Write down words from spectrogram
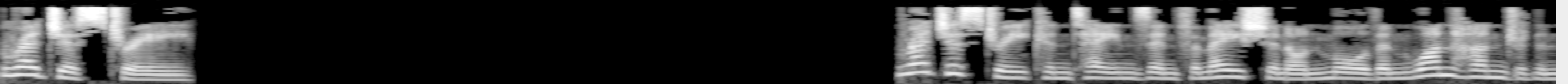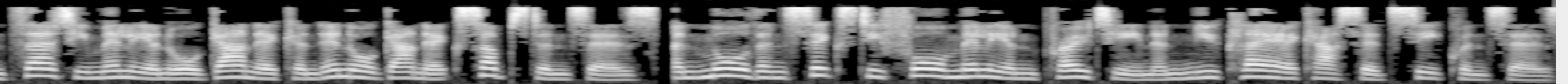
Registry Registry contains information on more than 130 million organic and inorganic substances, and more than 64 million protein and nucleic acid sequences.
